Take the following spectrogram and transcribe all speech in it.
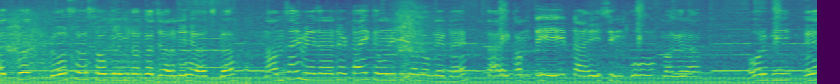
लगभग 200 किलोमीटर का जर्नी है आज का। नामसाई में ज़्यादातर टाई कम्युनिटी का लोग रहता है। टाई खमटी टाई सिंपो वगैरह। और भी है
